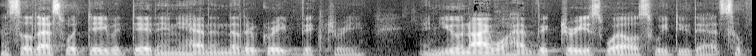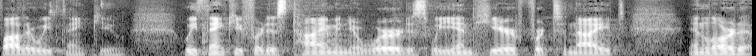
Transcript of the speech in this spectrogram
And so that's what David did, and he had another great victory. And you and I will have victory as well as we do that. So, Father, we thank you. We thank you for this time in your word as we end here for tonight. And Lord,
